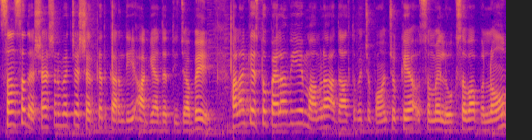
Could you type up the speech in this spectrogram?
ਸੰਸਦ ਸੈਸ਼ਨ ਵਿੱਚ ਸ਼ਿਰਕਤ ਕਰਨ ਦੀ ਆਗਿਆ ਦਿੱਤੀ ਜਾਵੇ। ਹਾਲਾਂਕਿ ਇਸ ਤੋਂ ਪਹਿਲਾਂ ਵੀ ਇਹ ਮਾਮਲਾ ਅਦਾਲਤ ਵਿੱਚ ਪਹੁੰਚ ਚੁੱਕਿਆ ਉਸ ਸਮੇਂ ਲੋਕ ਸਭਾ ਵੱਲੋਂ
